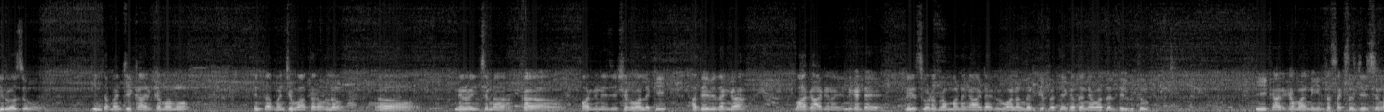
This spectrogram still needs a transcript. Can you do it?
ఈరోజు ఇంత మంచి కార్యక్రమము ఇంత మంచి వాతావరణంలో నిర్వహించిన కా- ఆర్గనైజేషన్ వాళ్ళకి అదేవిధంగా బాగా ఆడిన ఎందుకంటే ప్లేయర్స్ కూడా బ్రహ్మాండంగా ఆడారు. వాళ్ళందరికీ ప్రత్యేక ధన్యవాదాలు తెలుపుతూ ఈ కార్యక్రమాన్ని ఇంత సక్సెస్ చేసిన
